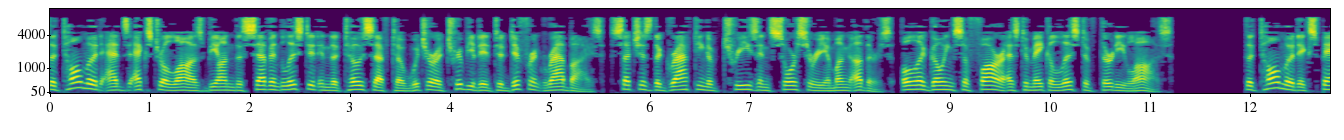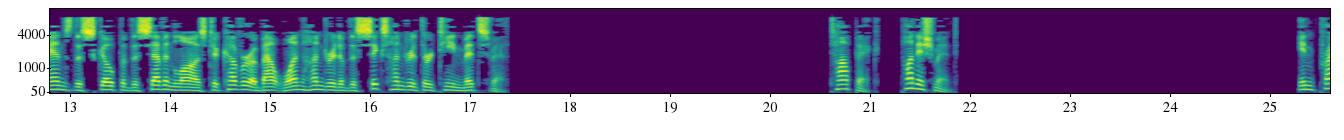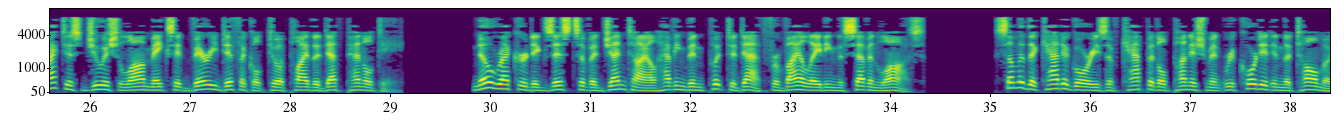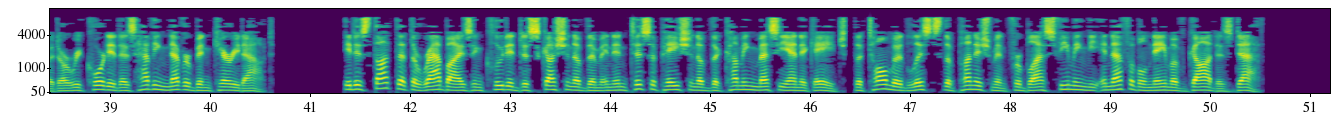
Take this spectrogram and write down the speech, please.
The Talmud adds extra laws beyond the seven listed in the Tosefta which are attributed to different rabbis, such as the grafting of trees and sorcery among others, Ulla going so far as to make a list of 30 laws. The Talmud expands the scope of the seven laws to cover about 100 of the 613 mitzvot. Topic: Punishment. In practice Jewish law makes it very difficult to apply the death penalty. No record exists of a Gentile having been put to death for violating the seven laws. Some of the categories of capital punishment recorded in the Talmud are recorded as having never been carried out. It is thought that the rabbis included discussion of them in anticipation of the coming messianic age. The Talmud lists the punishment for blaspheming the ineffable name of God as death.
